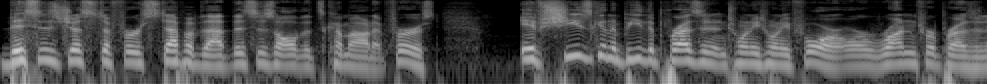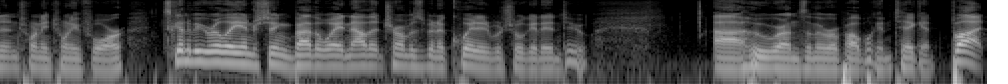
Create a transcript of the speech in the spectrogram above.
This is just the first step of that. This is all that's come out at first. If she's going to be the president in 2024 or run for president in 2024, it's going to be really interesting. By the way, now that Trump has been acquitted, which we'll get into, uh, who runs on the Republican ticket. But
